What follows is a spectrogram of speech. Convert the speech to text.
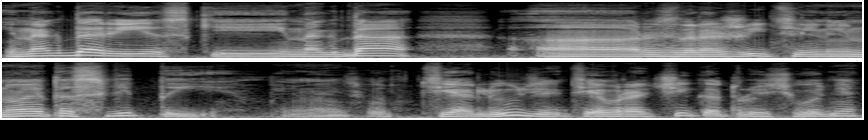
Иногда резкие, иногда а, раздражительные, но это святые. Понимаете? Вот те люди, те врачи, которые сегодня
